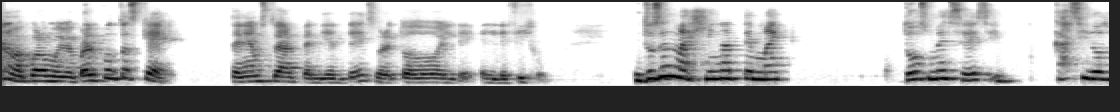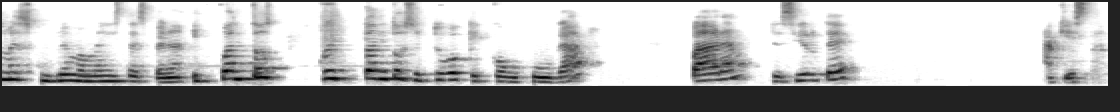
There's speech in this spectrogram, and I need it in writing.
no me acuerdo muy bien, pero el punto es que teníamos que estar pendiente, sobre todo el de, el de fijo. Entonces, imagínate, Mike, dos meses y casi dos meses cumplió mamá en lista de espera. ¿Y cuántos, tanto se tuvo que conjugar para decirte, aquí está.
